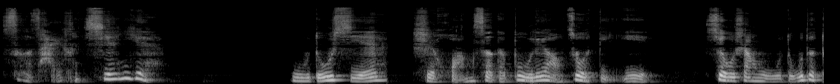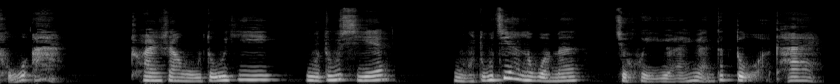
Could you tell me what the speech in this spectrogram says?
色彩很鲜艳。五毒鞋是黄色的布料做底。”绣上五毒的图案，穿上五毒衣、五毒鞋，五毒见了我们就会远远的躲开。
